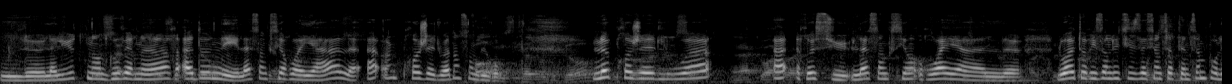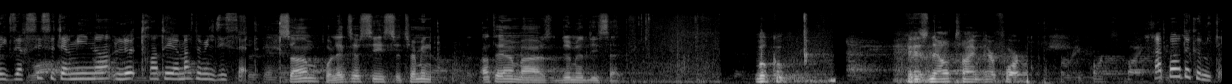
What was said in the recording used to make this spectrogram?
le, la lieutenant-gouverneur a donné la sanction royale à un projet de loi dans son bureau. Le projet de loi a reçu la sanction royale, loi autorisant l'utilisation de certaines sommes pour l'exercice se terminant le 31 mars 2017. Somme pour l'exercice se terminant le 31 mars 2017. Beaucoup. It is now time, therefore, Rapport de comité.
